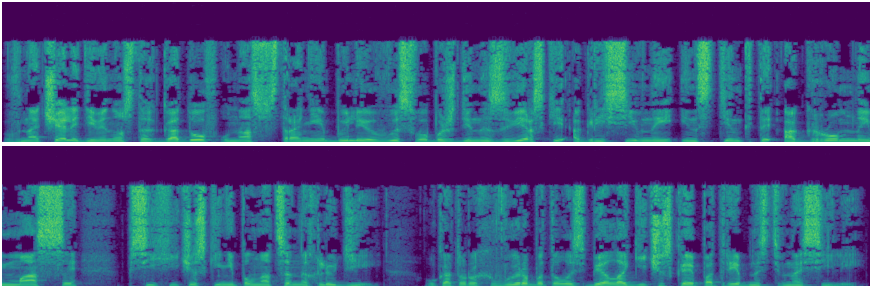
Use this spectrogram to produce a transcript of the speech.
в начале 90-х годов у нас в стране были высвобождены зверски агрессивные инстинкты огромной массы психически неполноценных людей, у которых выработалась биологическая потребность в насилии.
